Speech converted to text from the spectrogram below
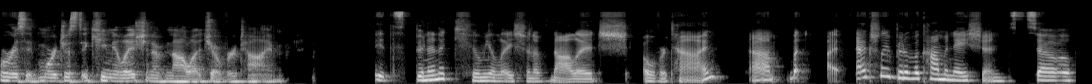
or is it more just accumulation of knowledge over time? It's been an accumulation of knowledge over time, um, but actually a bit of a combination. So,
